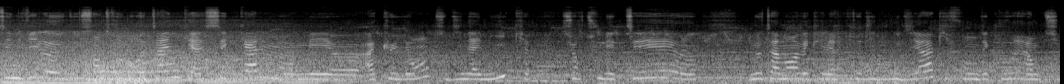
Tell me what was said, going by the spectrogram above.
c'est une ville du centre-Bretagne qui est assez calme mais euh, accueillante, dynamique, surtout l'été, euh, notamment avec les mercredis de Boudia qui font découvrir un petit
